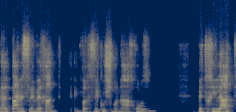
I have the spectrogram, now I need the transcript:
ב-2021 הם כבר החזיקו 8%, בתחילת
